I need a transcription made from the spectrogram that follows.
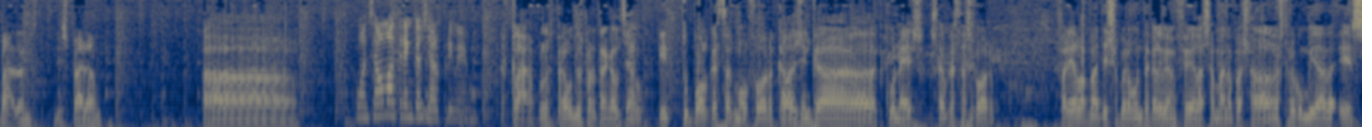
Va, doncs, dispara. Uh, Comencem amb el trencagel primer. clar, les preguntes per trencar el gel. I tu, Pol, que estàs molt fort, que la gent que et coneix sap que estàs fort, faré la mateixa pregunta que li vam fer la setmana passada. La nostra convidada és,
